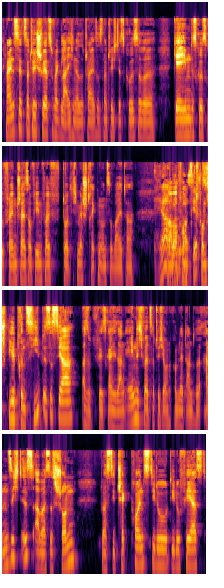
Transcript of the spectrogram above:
Ich meine, es ist jetzt natürlich schwer zu vergleichen. Also Trials ist natürlich das größere Game, das größere Franchise, auf jeden Fall deutlich mehr Strecken und so weiter. Ja, aber, aber vom, vom Spielprinzip ist es ja, also ich will jetzt gar nicht sagen ähnlich, weil es natürlich auch eine komplett andere Ansicht ist, aber es ist schon Du hast die Checkpoints, die du, die du fährst.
